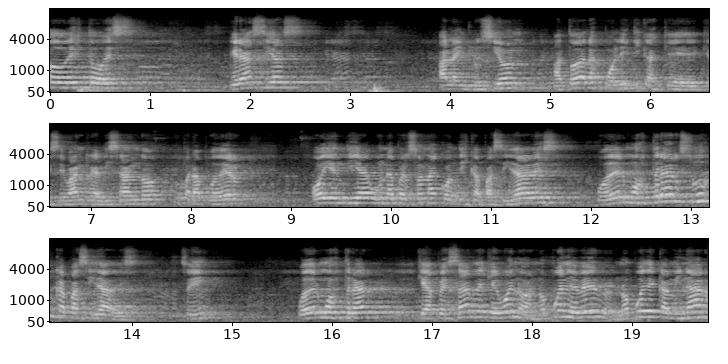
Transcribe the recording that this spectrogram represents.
todo esto es gracias a la inclusión, a todas las políticas que, se van realizando para poder hoy en día una persona con discapacidades poder mostrar sus capacidades, ¿sí? Poder mostrar que a pesar de que, bueno, no puede ver, no puede caminar,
